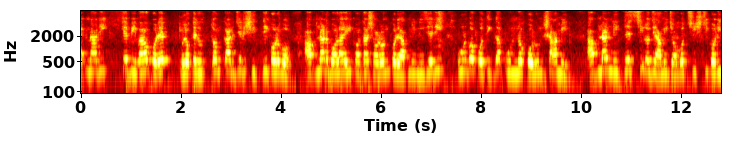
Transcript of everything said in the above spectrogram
এক নারীকে বিবাহ করে লোকের উত্তম কার্যের সিদ্ধি করব। আপনার বলা এই কথা স্মরণ করে আপনি নিজেরই পূর্ব প্রতিজ্ঞা পূর্ণ করুন, স্বামী। আপনার নির্দেশ ছিল যে আমি জগৎ সৃষ্টি করি,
